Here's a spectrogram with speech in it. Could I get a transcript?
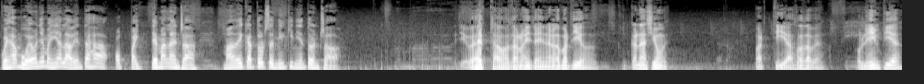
Pues Ambué, oye, mañana la ventaja. Opa, y tema la entrada. Más de 14.500 entradas. Llevas estado dando la internet en la partida. Encarnación. Partidazo, ¿sabes? Olimpia.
